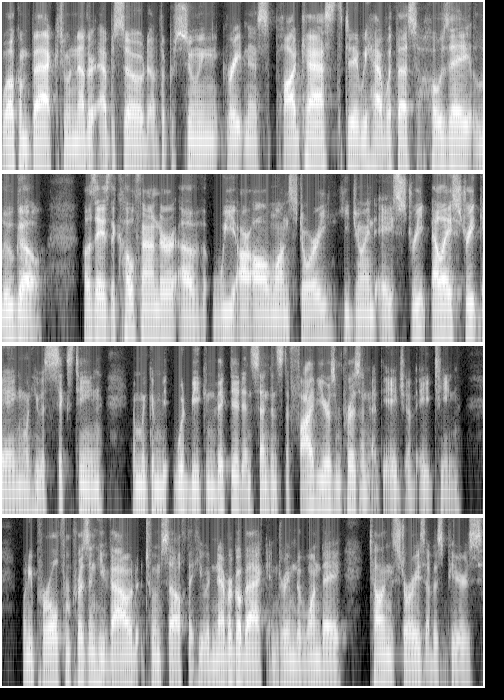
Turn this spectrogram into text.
Welcome back to another episode of the Pursuing Greatness podcast. Today we have with us Jose Lugo. Jose is the co-founder of We Are All One Story. He joined a street LA street gang when he was 16 and we can, would be convicted and sentenced to five years in prison at the age of 18. When he paroled from prison, he vowed to himself that he would never go back and dreamed of one day telling the stories of his peers.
